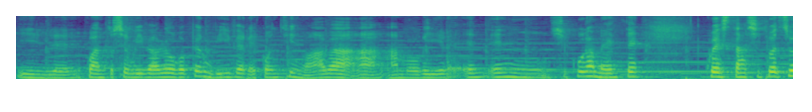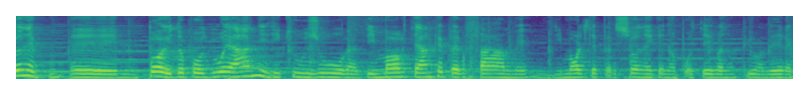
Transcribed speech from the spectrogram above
il, quanto serviva loro per vivere continuava a, a morire. E, e, sicuramente questa situazione eh, poi dopo due anni di chiusura, di morte anche per fame, di molte persone che non potevano più avere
